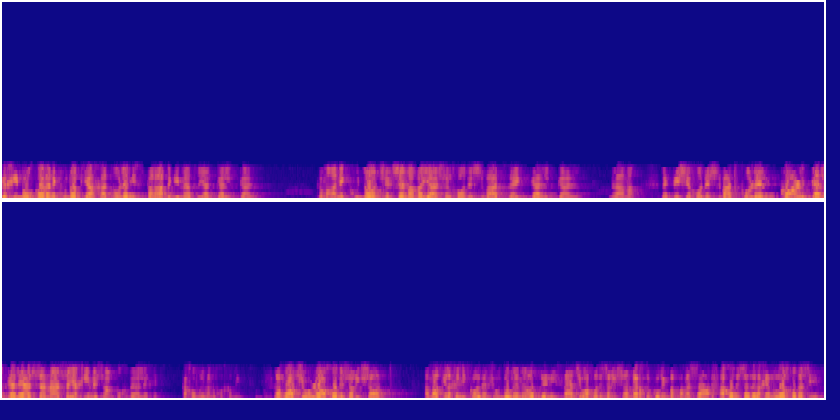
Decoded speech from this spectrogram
בחיבור כל הנקודות יחד עולה מספרה בגימטריה גלגל. כלומר, הנקודות של שם הוויה של חודש שבט זה גלגל. למה? לפי שחודש שבט כולל כל גלגלי השנה השייכים לשאר כוכבי הלכת. כך אומרים לנו חכמים. למרות שהוא לא החודש הראשון, אמרתי לכם מקודם שהוא דומה מאוד לניסן, שהוא החודש הראשון, ואנחנו קוראים בפרשה, החודש הזה לכם ראש חודשים.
